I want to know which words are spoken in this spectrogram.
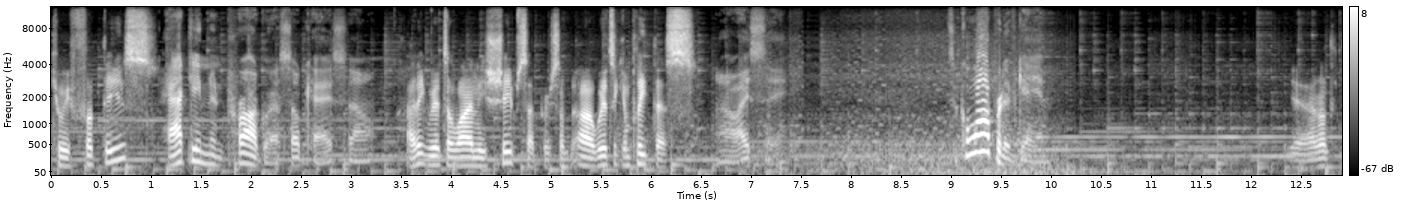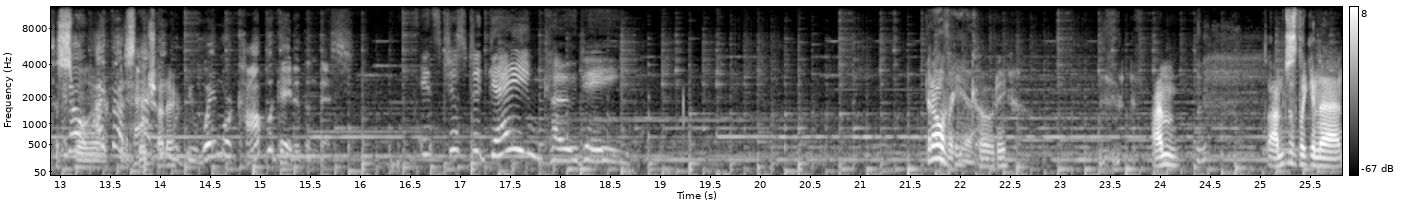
Can we flip these? Hacking in progress. Okay, so. I think we have to line these shapes up or something. Oh, we have to complete this. Oh, I see. It's a cooperative game. Yeah, I don't think this You is know, one I thought each hacking other. would be way more complicated than this. It's just a game, Cody. Get over here. Cody. I'm I'm just looking at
